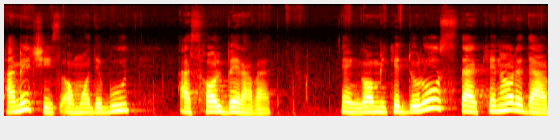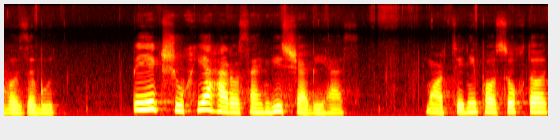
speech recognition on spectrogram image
همه چیز آماده بود از حال برود. هنگامی که درست در کنار دروازه بود. به یک شوخی حراسانگیز شبیه است. مارتینی پاسخ داد.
